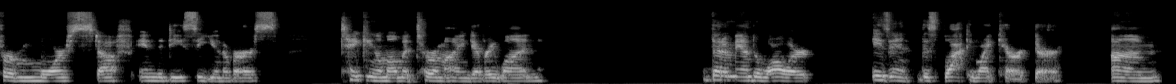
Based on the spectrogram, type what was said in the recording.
for more stuff in the DC universe, taking a moment to remind everyone that Amanda Waller isn't this black and white character. Um,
